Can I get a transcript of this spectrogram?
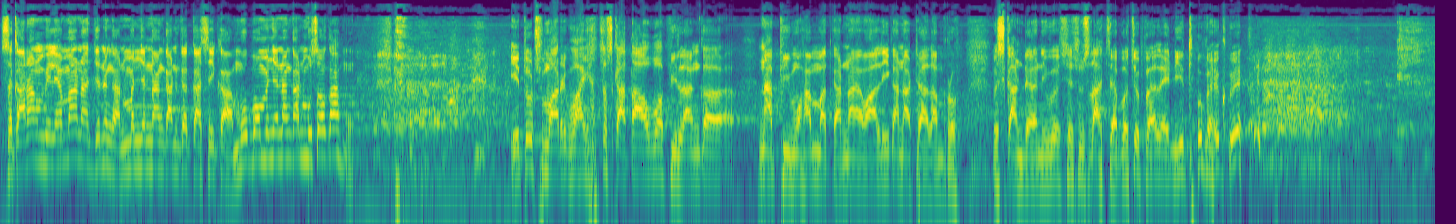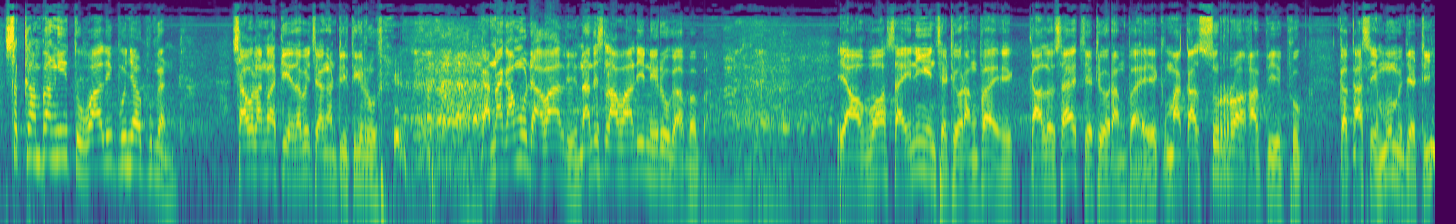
Sekarang milih mana jenengan? Menyenangkan kekasih kamu atau menyenangkan musuh kamu? Itu cuma riwayat terus kata Allah bilang ke Nabi Muhammad karena wali kan ada alam roh. Wis kandani wis susah aja coba lain itu gue? Segampang itu wali punya hubungan saya ulang lagi ya, tapi jangan ditiru. Karena kamu tidak wali. Nanti setelah wali niru gak apa-apa. Ya Allah saya ini ingin jadi orang baik. Kalau saya jadi orang baik maka surah habibuk kekasihmu menjadi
